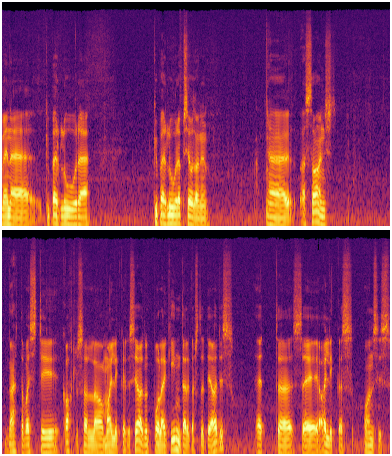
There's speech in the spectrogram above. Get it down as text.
Vene küberluure, küberluure pseudonüüm. Äh, Assange nähtavasti kahtluse alla oma allikaid ei seadnud, pole kindel, kas ta teadis, et äh, see allikas on siis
